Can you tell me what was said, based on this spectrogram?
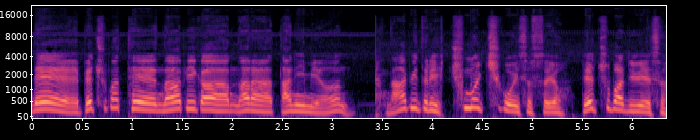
네, 배추밭에 나비가 날아다니면 나비들이 춤을 추고 있었어요. 배추밭 위에서.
